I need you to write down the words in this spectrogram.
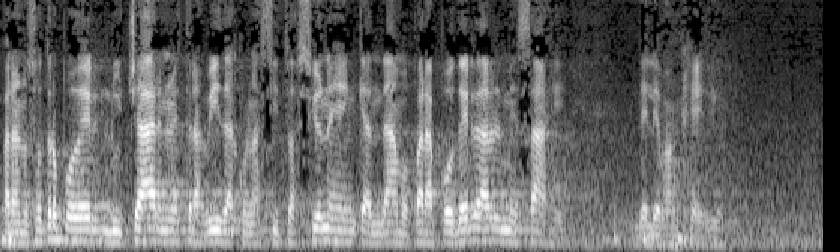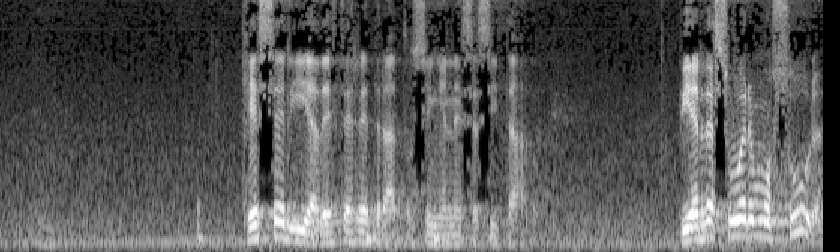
Para nosotros poder luchar en nuestras vidas con las situaciones en que andamos, para poder dar el mensaje del Evangelio. ¿Qué sería de este retrato sin el necesitado? Pierde su hermosura.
